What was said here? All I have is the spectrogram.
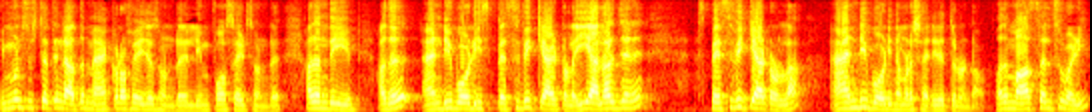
ഇമ്മ്യൂൺ സിസ്റ്റത്തിന്റെ അകത്ത് മാക്രോഫേജസ് ഉണ്ട് ലിംഫോസൈഡ്സ് ഉണ്ട്. അതെന്ത് ചെയ്യും? അത് ആന്റിബോഡി സ്പെസിഫിക് ആയിട്ടുള്ള ഈ അലർജന് സ്പെസിഫിക് ആയിട്ടുള്ള ആന്റിബോഡി നമ്മുടെ ശരീരത്തിലുണ്ടാവും. അത് മാസൽസ് വഴി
